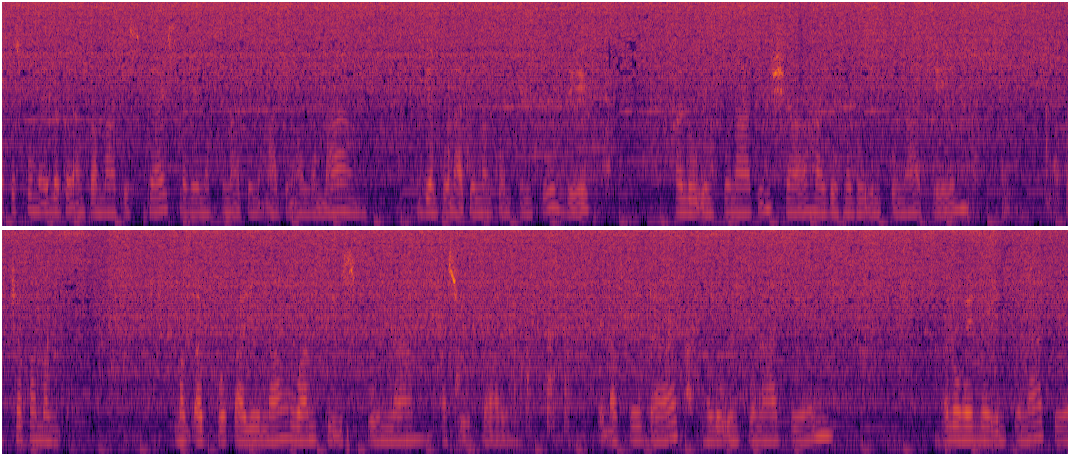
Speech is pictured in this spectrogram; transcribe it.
Pagkatapos po mailagay ang kamatis guys, lagay na po natin ang ating alamang. Lagyan po natin ng konting tubig. Haluin po natin siya. Halu-haluin po natin. At saka mag mag-add po tayo ng 1 teaspoon ng asukal. Then after that, haluin po natin. Halu-haluin po natin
